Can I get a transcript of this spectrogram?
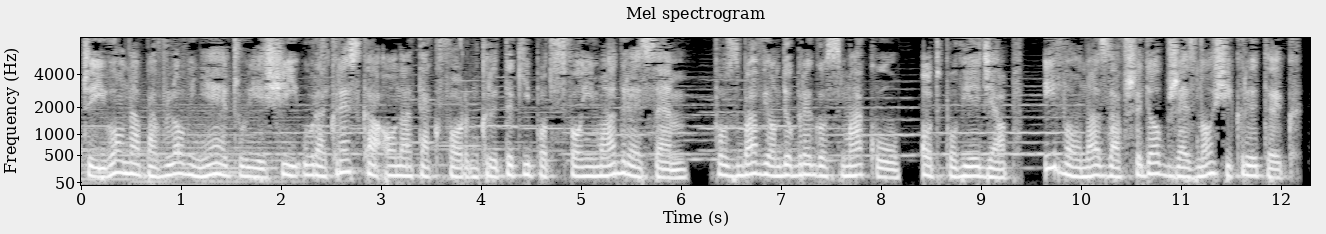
czy Iwona Pawlowi nie czuje siura kreska ona tak form krytyki pod swoim adresem, pozbawion dobrego smaku, odpowiedział, Iwona zawsze dobrze znosi krytyk.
